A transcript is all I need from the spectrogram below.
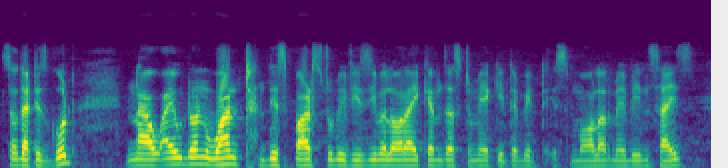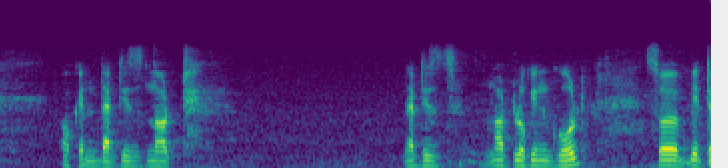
So that is good. Now I don't want these parts to be visible or I can just make it a bit smaller maybe in size. Okay that is not that is not looking good so a bit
